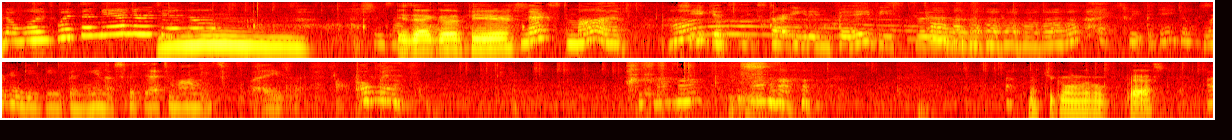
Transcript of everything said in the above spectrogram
the ones with the nanners in them. Mm. Is that there. good, Pierce? Next month, she gets to start eating baby food. Sweet potatoes. We're going to give you bananas because that's mommy's favorite. Open. Mama, Mama. Aren't you going a little fast? I,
